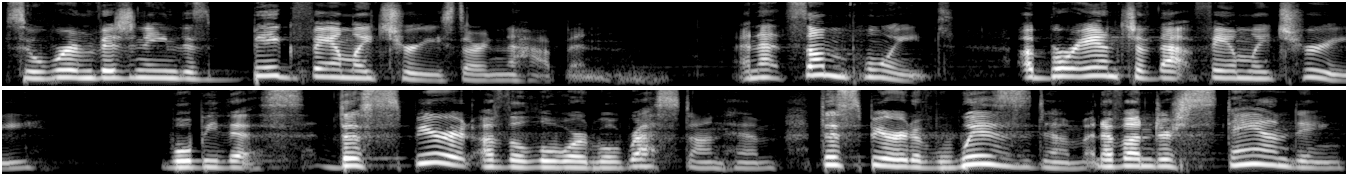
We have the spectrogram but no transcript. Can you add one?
So we're envisioning this big family tree starting to happen. And at some point, a branch of that family tree will be this the Spirit of the Lord will rest on him, the Spirit of wisdom and of understanding,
